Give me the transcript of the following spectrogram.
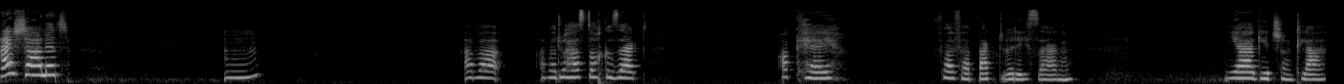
Hi, Charlotte. Mhm. Aber, aber du hast doch gesagt. Okay. Voll verbackt, würde ich sagen. Ja, geht schon klar.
